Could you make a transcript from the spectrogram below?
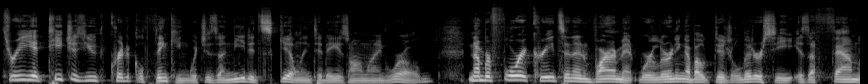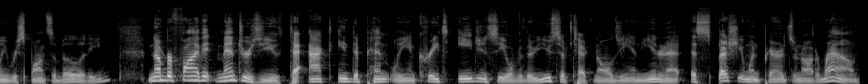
Three, it teaches youth critical thinking, which is a needed skill in today's online world. Number four, it creates an environment where learning about digital literacy is a family responsibility. Number five, it mentors youth to act independently and creates agency over their use of technology and the internet, especially when parents are not around,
